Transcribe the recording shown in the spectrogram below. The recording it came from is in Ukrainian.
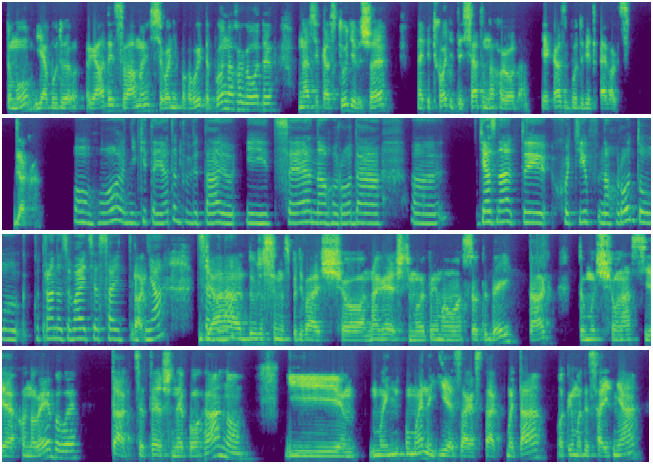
Тому я буду радий з вами сьогодні поговорити про нагороди. У нас яка студія вже на підході 10 нагорода, якраз буде від Awwwards. Дякую. Ого, Нікіта, я тебе вітаю. І це нагорода. Е, я знаю, ти хотів нагороду, котра називається сайт так. дня. Це я вона? дуже сильно сподіваюся, що нарешті ми отримаємо Saturday, так тому що у нас є хонорейбли. Так, це теж непогано, і ми, у мене є зараз так мета отримати сайт дня.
